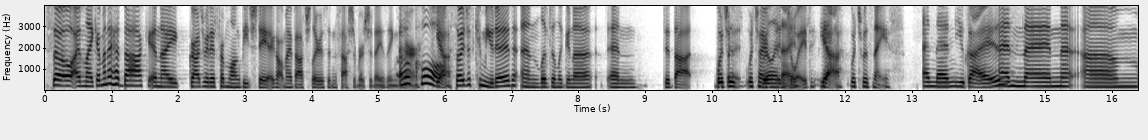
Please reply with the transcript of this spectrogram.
So I'm like, I'm gonna head back, and I graduated from Long Beach State. I got my bachelor's in fashion merchandising there. Oh, cool. Yeah. So I just commuted and lived in Laguna and did that, Which which, is I, which really I nice. enjoyed. Yeah. yeah, which was nice. And then you guys. And then, um,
